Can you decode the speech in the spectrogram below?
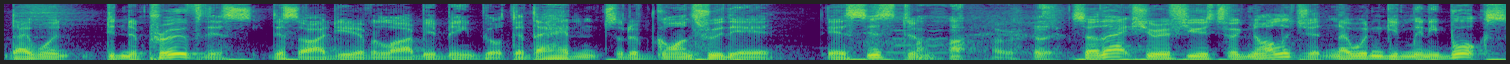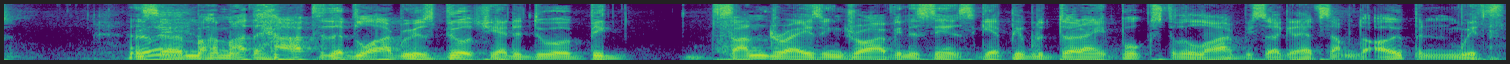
they weren't didn't approve this this idea of a library being built. That they hadn't sort of gone through their their system, really? so they actually refused to acknowledge it, and they wouldn't give me any books. And so my mother, after the library was built, she had to do a big fundraising drive in a sense to get people to donate books to the library so they could have something to open with.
